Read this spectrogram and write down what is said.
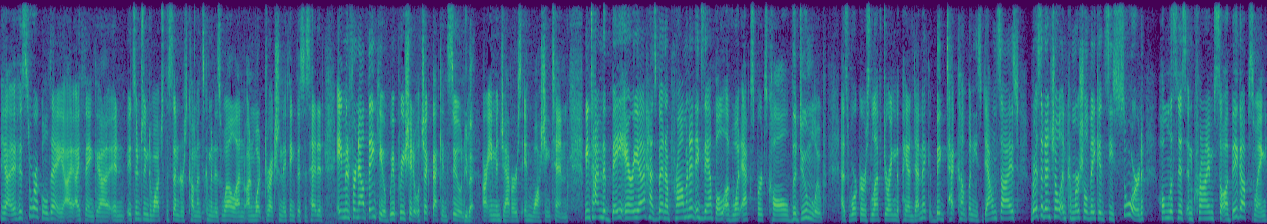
Yeah, a historical day, I, I think. Uh, and it's interesting to watch the senators' comments come in as well on, on what direction they think this is headed. Eamon, for now, thank you. We appreciate it. We'll check back in soon. You bet. Our Eamon Javers in Washington. Meantime, the Bay Area has been a prominent example of what experts call the doom loop. As workers left during the pandemic, big tech companies downsized, residential and commercial vacancies soared, homelessness and crime saw a big upswing,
